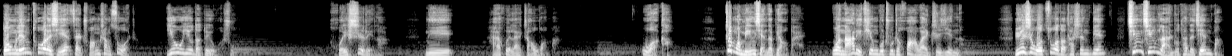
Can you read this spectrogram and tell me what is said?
董玲脱了鞋，在床上坐着，悠悠地对我说：“回市里了，你还会来找我吗？”我靠，这么明显的表白，我哪里听不出这话外之音呢？于是我坐到他身边，轻轻揽住他的肩膀：“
